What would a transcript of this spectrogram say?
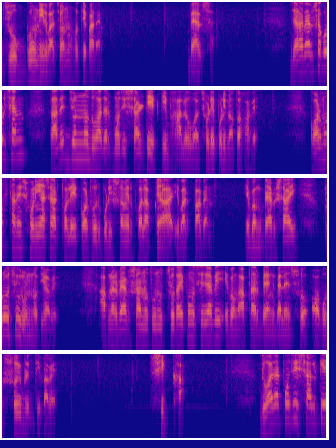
যোগ্য নির্বাচন হতে পারেন। ব্যবসা। যারা ব্যবসা করছেন, তাদের জন্য দু হাজার পঁচিশ সালটি একটি ভালো বছরে পরিণত হবে। কর্মস্থানে শনি আসার ফলে কঠোর পরিশ্রমের ফল আপনারা এবার পাবেন এবং ব্যবসায় প্রচুর উন্নতি হবে। আপনার ব্যবসা নতুন উচ্চতায় পৌঁছে যাবে এবং আপনার ব্যাংক ব্যালেন্সও অবশ্যই বৃদ্ধি পাবে। শিক্ষা। দু হাজার পঁচিশ সালকে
